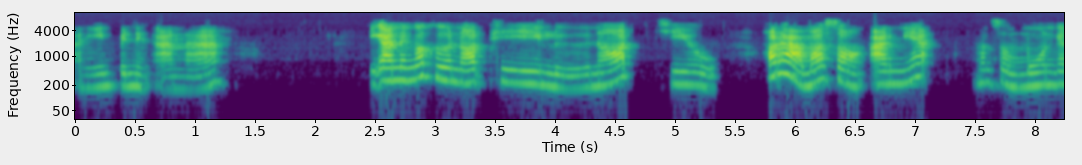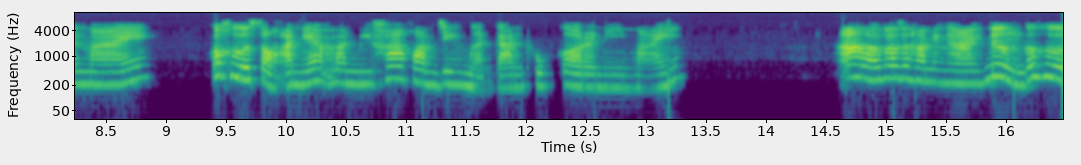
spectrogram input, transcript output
อันนี้เป็นหนึ่งอันนะ อีกอันหนึ่งก็คือ not p หรือ not q เขาถามว่าสองอันเนี้ยมันสมมูลกันไหม ก็คือสองอันเนี้ยมันมีค่าความจริงเหมือนกันทุกกรณีไหมอ่าแล้วเราจะทำยังไงหนึ่งก็คือ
